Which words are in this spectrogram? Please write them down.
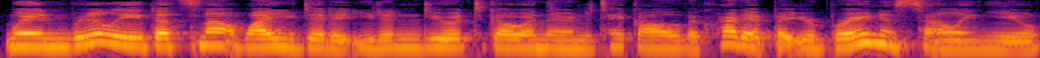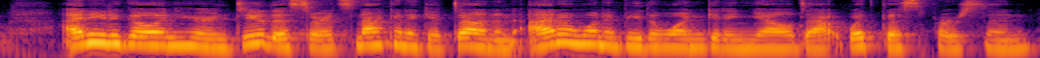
When really that's not why you did it. You didn't do it to go in there and to take all of the credit, but your brain is telling you, I need to go in here and do this or it's not going to get done. And I don't want to be the one getting yelled at with this person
